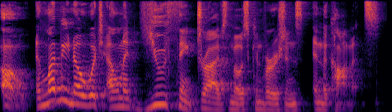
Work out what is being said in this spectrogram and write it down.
Oh, and let me know which element you think drives most conversions in the comments.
